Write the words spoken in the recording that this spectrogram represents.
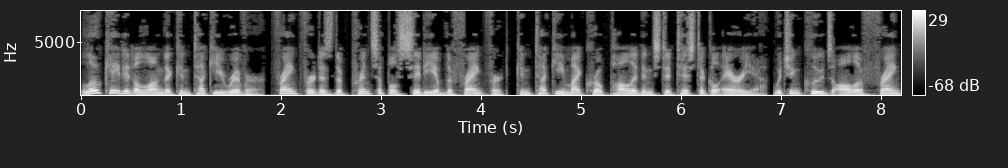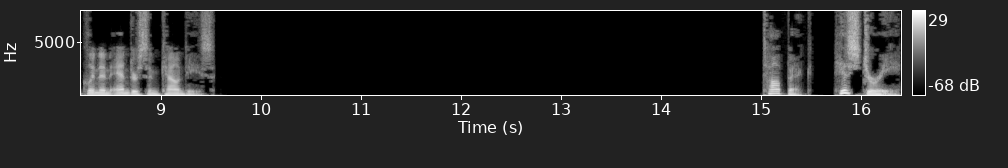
Located along the Kentucky River, Frankfort is the principal city of the Frankfort, Kentucky Micropolitan Statistical Area, which includes all of Franklin and Anderson counties. History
